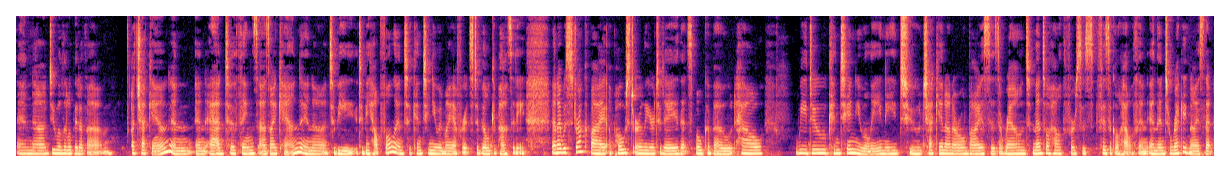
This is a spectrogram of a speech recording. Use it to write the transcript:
and uh, do a little bit of um, a check in and and add to things as I can uh, to be to be helpful and to continue in my efforts to build capacity. And I was struck by a post earlier today that spoke about how we do continually need to check in on our own biases around mental health versus physical health and, and then to recognize that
